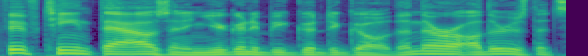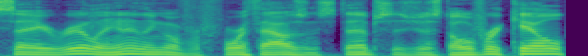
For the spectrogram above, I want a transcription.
15,000 and you're going to be good to go. Then there are others that say really anything over 4,000 steps is just overkill.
